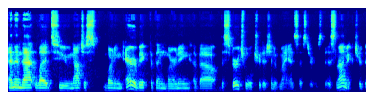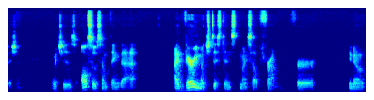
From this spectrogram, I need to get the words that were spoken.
and then that led to not just learning Arabic, but then learning about the spiritual tradition of my ancestors, the Islamic tradition, which is also something that I very much distanced myself from for, you know,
